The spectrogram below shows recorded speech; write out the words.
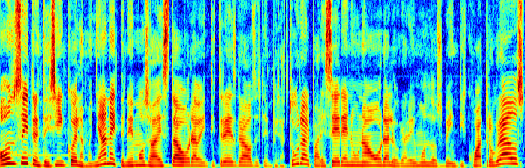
11 y 35 de la mañana y tenemos a esta hora 23 grados de temperatura. Al parecer en una hora lograremos los 24 grados.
